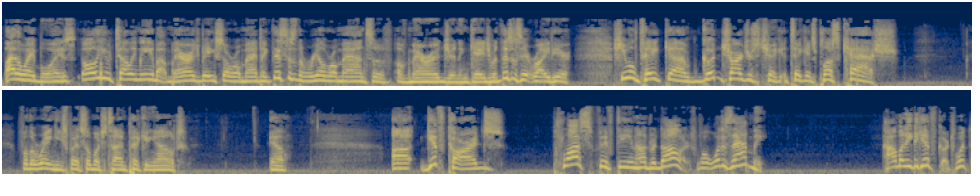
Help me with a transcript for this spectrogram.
by the way, boys, all you telling me about marriage being so romantic, this is the real romance of, of marriage and engagement. This is it right here. She will take uh, good Chargers tickets plus cash for the ring he spent so much time picking out. Yeah. Uh, gift cards plus $1,500. Well, what does that mean? How many gift cards? What,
